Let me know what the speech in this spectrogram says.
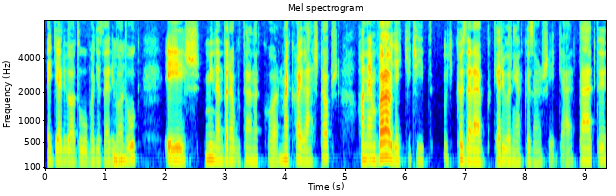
egy előadó vagy az előadók, mm-hmm. és minden darab után akkor meghajlás taps, hanem valahogy egy kicsit úgy közelebb kerülni a közönséggel. Tehát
